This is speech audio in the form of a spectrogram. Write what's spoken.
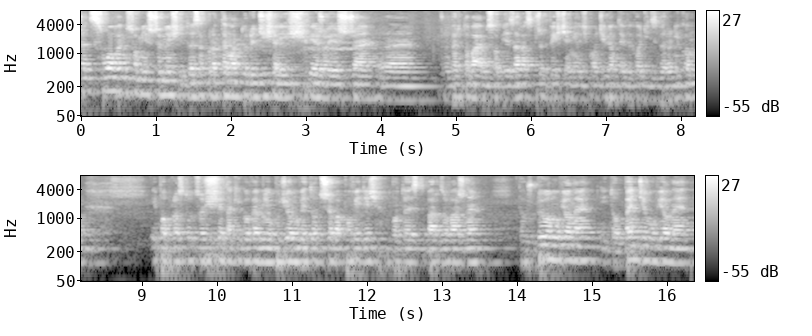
Przed słowem są jeszcze myśli. To jest akurat temat, który dzisiaj świeżo jeszcze e, wertowałem sobie. Zaraz przed wyjściem mieliśmy o dziewiątej wychodzić z Weroniką i po prostu coś się takiego we mnie obudziło. Mówię, to trzeba powiedzieć, bo to jest bardzo ważne. To już było mówione i to będzie mówione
